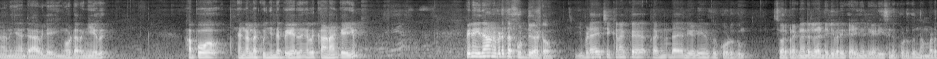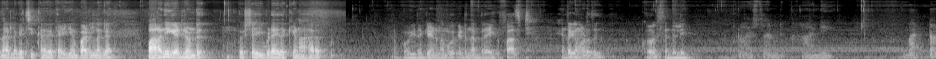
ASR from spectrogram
ആണ് ഞാൻ രാവിലെ ഇങ്ങോട്ട് ഇറങ്ങിയത്. അപ്പോൾ ഞങ്ങളുടെ കുഞ്ഞിന്റെ പേര് നിങ്ങൾ കാണാൻ കഴിയും. പിന്നെ ഇതാണ് ഇവിടുത്തെ ഫുഡ് കേട്ടോ. ഇവിടെ ചിക്കനൊക്കെ പ്രഗ്നന്റ് ആയ ലേഡികൾക്ക് കൊടുക്കും. സോറി പ്രഗ്നന്റ് അല്ല ഡെലിവറി കഴിഞ്ഞ ലേഡീസിന് കൊടുക്കും. നമ്മുടെ നാട്ടിലൊക്കെ ചിക്കനൊക്കെ കഴിക്കാൻ പാടില്ലെന്നൊക്കെ പറഞ്ഞു കേട്ടിട്ടുണ്ട്. പക്ഷേ ഇവിടെ ഇതൊക്കെയാണ് ആഹാരം. അപ്പോൾ ഇതൊക്കെയാണ് നമുക്ക് കിട്ടുന്ന ബ്രേക്ക്ഫാസ്റ്റ് എന്തൊക്കെ നമ്മളത് ക്രോയിസന്റ് അല്ലേ? ഹണി ബട്ടർ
